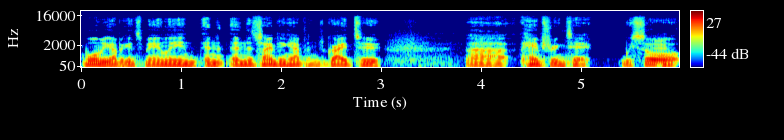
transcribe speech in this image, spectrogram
warming up against Manly, and, and, and the same thing happened, grade two, uh, hamstring tear. We saw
